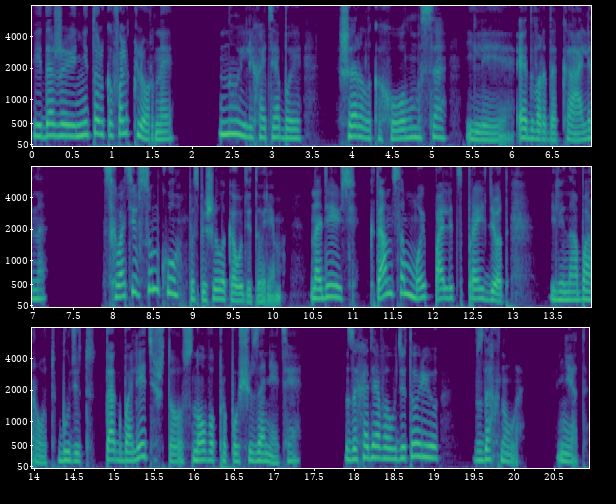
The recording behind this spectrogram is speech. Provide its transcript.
и даже не только фольклорные. Ну или хотя бы Шерлока Холмса или Эдварда Каллина. Схватив сумку, поспешила к аудиториям. Надеюсь, к танцам мой палец пройдет, или наоборот, будет так болеть, что снова пропущу занятия. Заходя в аудиторию, Вздохнула. Нет,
